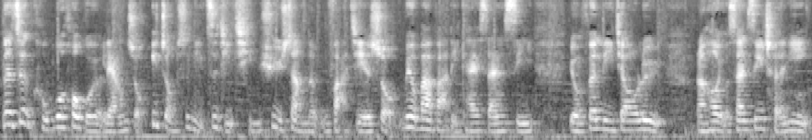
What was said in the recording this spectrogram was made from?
那这个恐怖后果有两种，一种是你自己情绪上的无法接受，没有办法离开三 C，有分离焦虑，然后有三 C 成瘾。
